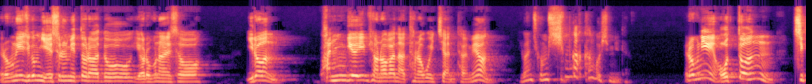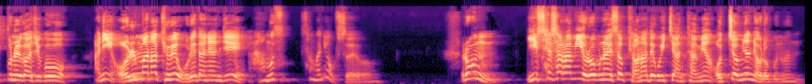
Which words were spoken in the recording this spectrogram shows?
여러분이 지금 예수를 믿더라도 여러분 안에서 이런 관계의 변화가 나타나고 있지 않다면 이건 지금 심각한 것입니다. 여러분이 어떤 직분을 가지고 아니 얼마나 교회 오래 다녔는지 아무 상관이 없어요. 여러분 이 세 사람이 여러분 안에서 변화되고 있지 않다면 어쩌면 여러분은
